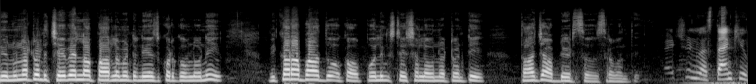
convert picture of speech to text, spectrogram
నేనున్నటువంటి చేవెళ్ళ పార్లమెంటు నియోజకవర్గంలోని వికారాబాద్ ఒక పోలింగ్ స్టేషన్లో ఉన్నటువంటి తాజా updates Sravanthi Srinivas thank you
